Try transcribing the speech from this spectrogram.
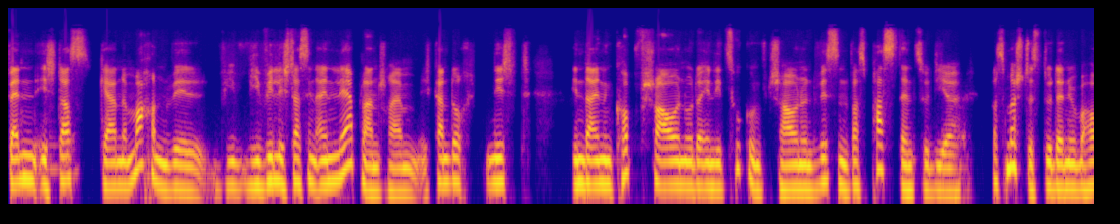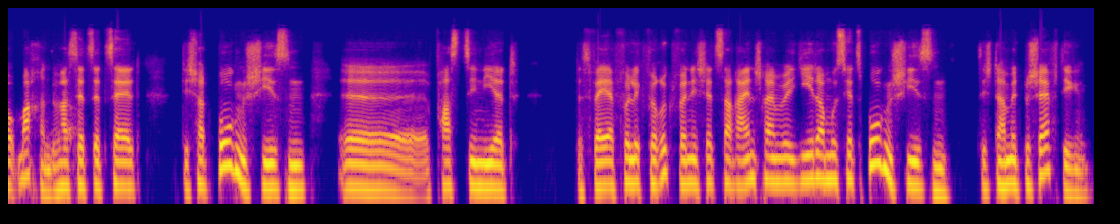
wenn ich das gerne machen will, wie, wie will ich das in einen Lehrplan schreiben? Ich kann doch nicht in deinen Kopf schauen oder in die Zukunft schauen und wissen, was passt denn zu dir? Was möchtest du denn überhaupt machen? Du hast jetzt erzählt, dich hat Bogenschießen äh, fasziniert. Das wäre ja völlig verrückt, wenn ich jetzt da reinschreiben will, jeder muss jetzt Bogenschießen, sich damit beschäftigen.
